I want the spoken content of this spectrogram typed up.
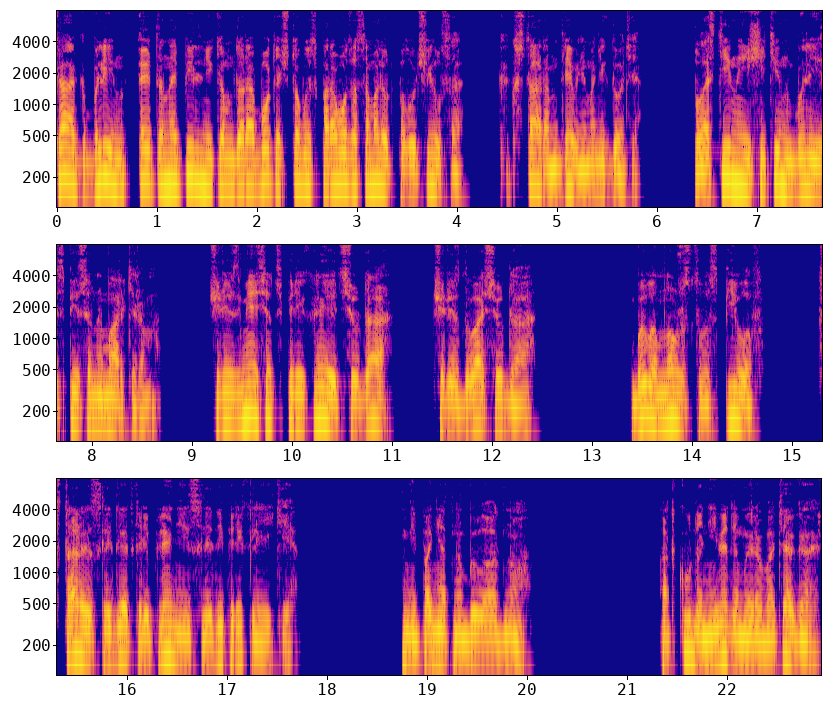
как, блин, это напильником доработать, чтобы с паровоза самолет получился, как в старом древнем анекдоте. Пластины и хитин были исписаны маркером. Через месяц переклеить сюда, через два сюда. Было множество спилов, старые следы от крепления и следы переклейки. Непонятно было одно. Откуда неведомый работяга,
